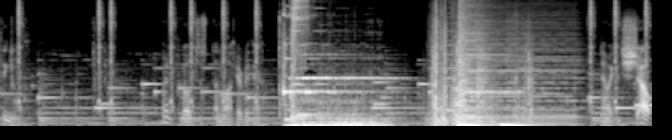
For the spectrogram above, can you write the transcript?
thingies. Might as well just unlock everything. Now I can shout.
